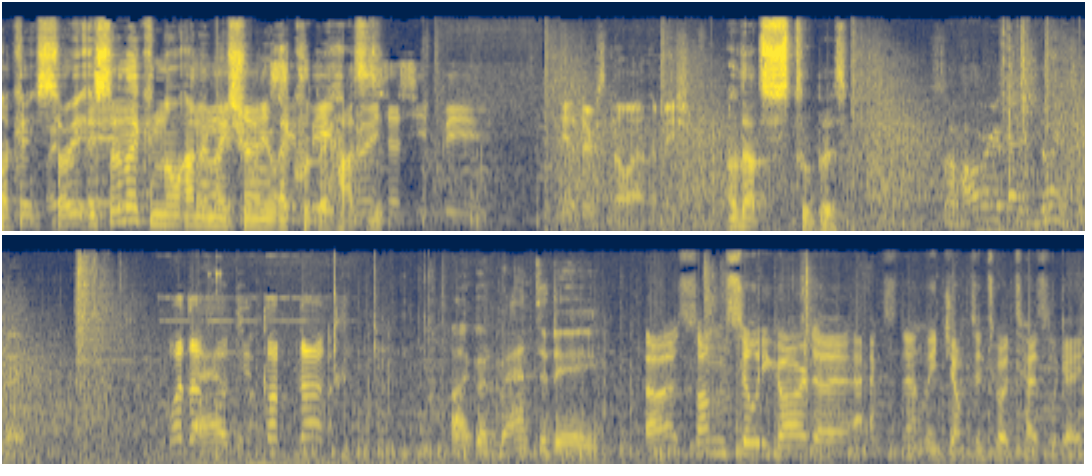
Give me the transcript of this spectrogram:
Okay, sorry, is there like no animation when you equip a hat? Yeah, there's no animation. Oh, that's stupid. So how are you guys doing today? What the fuck you got duck? I got banned today. Uh, some silly guard uh, accidentally jumped into a Tesla gate.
